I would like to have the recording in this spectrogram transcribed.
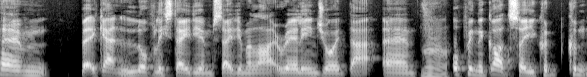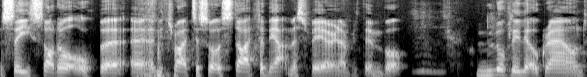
Um, but again, lovely stadium, stadium alight. Really enjoyed that. Um, mm. Up in the gods, so you could couldn't see sod all, but uh, and they tried to sort of stifle the atmosphere and everything. But lovely little ground.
